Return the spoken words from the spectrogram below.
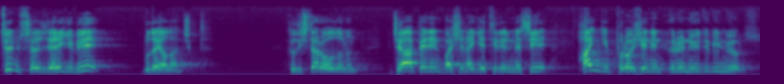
tüm sözleri gibi bu da yalan çıktı. Kılıçdaroğlu'nun CHP'nin başına getirilmesi hangi projenin ürünüydü bilmiyoruz.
